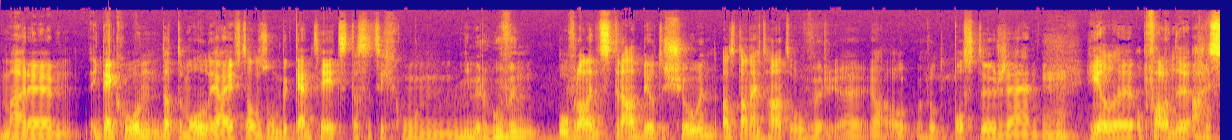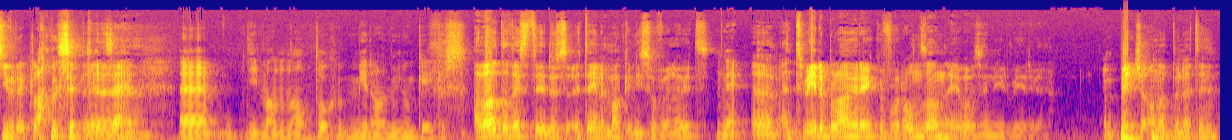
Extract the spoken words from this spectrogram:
Maar ehm, ik denk gewoon dat de mol ja, heeft al zo'n bekendheid dat ze het zich gewoon niet meer hoeven overal in het straatbeeld te showen. Als het dan echt gaat over eh, ja, grote posters en Mhm. heel eh, opvallende, agressieve reclames, zou ik Ja. kunnen zeggen. Eh, die man dan toch meer dan een miljoen kijkers. Ah, wel, dat is het. hè. Dus uiteindelijk maakt het niet zoveel uit. Nee. Ehm, en tweede belangrijke voor ons dan, hè, we zijn hier weer eh, een pintje aan het benuttigen,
